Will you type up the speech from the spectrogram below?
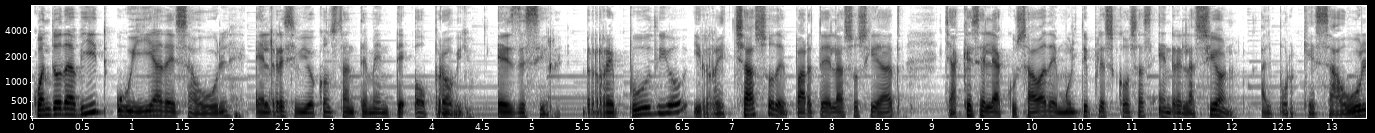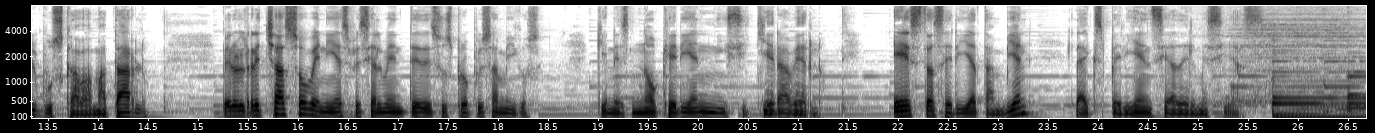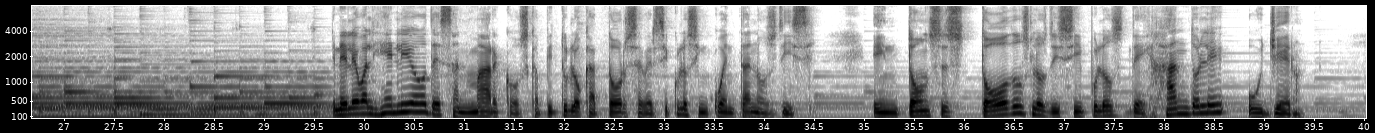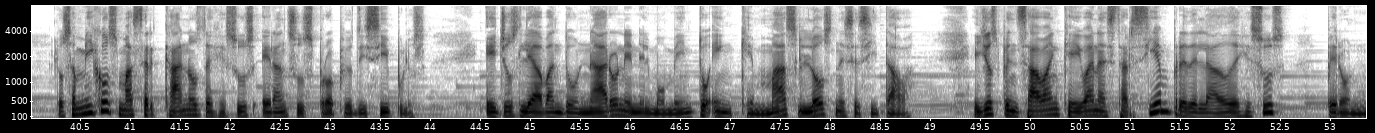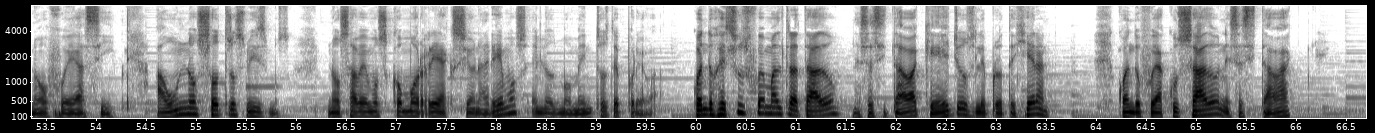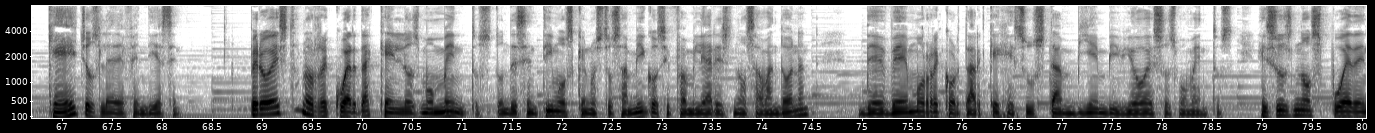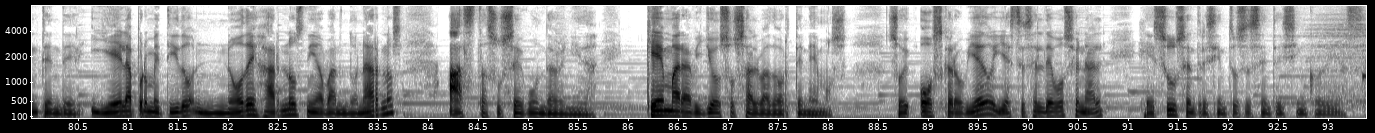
Cuando David huía de Saúl, él recibió constantemente oprobio, es decir, repudio y rechazo de parte de la sociedad, ya que se le acusaba de múltiples cosas en relación al por qué Saúl buscaba matarlo. Pero el rechazo venía especialmente de sus propios amigos, quienes no querían ni siquiera verlo. Esta sería también la experiencia del Mesías. En el Evangelio de San Marcos capítulo 14 versículo 50 nos dice, Entonces todos los discípulos dejándole huyeron. Los amigos más cercanos de Jesús eran sus propios discípulos. Ellos le abandonaron en el momento en que más los necesitaba. Ellos pensaban que iban a estar siempre del lado de Jesús, pero no fue así. Aún nosotros mismos no sabemos cómo reaccionaremos en los momentos de prueba. Cuando Jesús fue maltratado, necesitaba que ellos le protegieran. Cuando fue acusado, necesitaba que ellos le defendiesen. Pero esto nos recuerda que en los momentos donde sentimos que nuestros amigos y familiares nos abandonan, debemos recordar que Jesús también vivió esos momentos. Jesús nos puede entender y Él ha prometido no dejarnos ni abandonarnos hasta su segunda venida. Qué maravilloso Salvador tenemos. Soy Óscar Oviedo y este es el devocional Jesús en 365 días.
